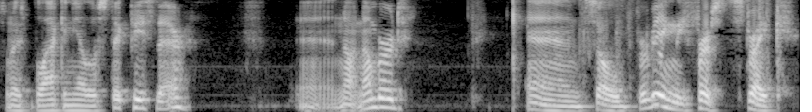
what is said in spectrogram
So nice black and yellow stick piece there, and not numbered. And so for being the first strike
